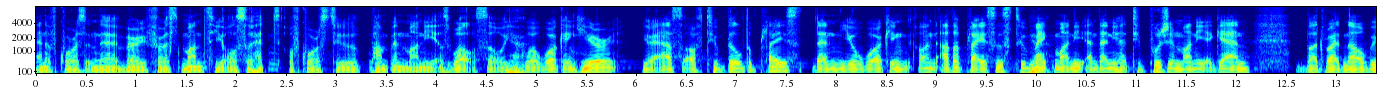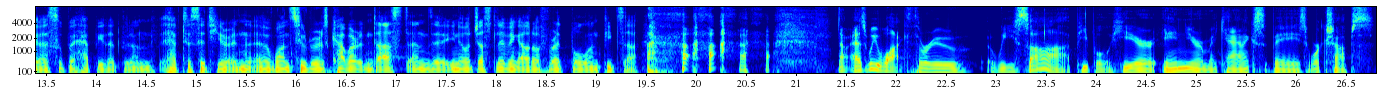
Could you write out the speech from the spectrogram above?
and of course in the very first month, you also had, of course, to pump in money as well. So you Yeah. were working here your ass off to build a place, then you're working on other places to make money, and then you had to push in money again. But right now we are super happy that we don't have to sit here in uh, one suiters covered in dust and, uh, you know, just living out of Red Bull and pizza. Now, as we walked through, we saw people here in your mechanics bays workshops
